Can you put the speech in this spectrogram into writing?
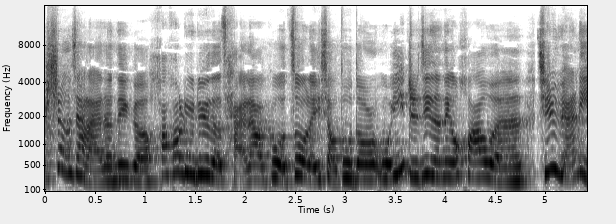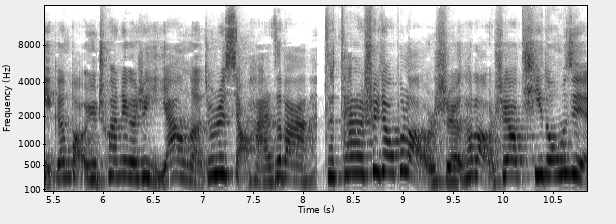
剩下来的那个花花绿绿的材料给我做了一小肚兜。我一直记得那个花纹，其实原理跟宝玉穿这个是一样的，就是小孩子吧，他他睡觉不老实，他老是要踢东西，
